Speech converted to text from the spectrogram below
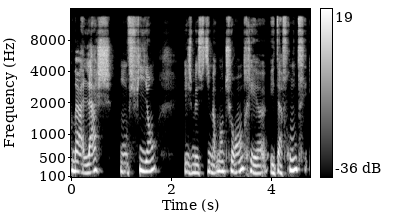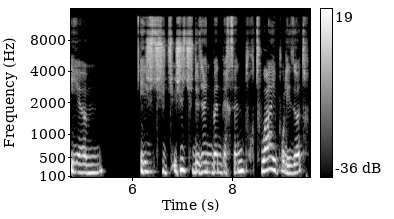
bah, lâche, en fuyant. Et je me suis dit, maintenant tu rentres et euh, t'affrontes et, euh, et juste, tu deviens une bonne personne pour toi et pour les autres.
